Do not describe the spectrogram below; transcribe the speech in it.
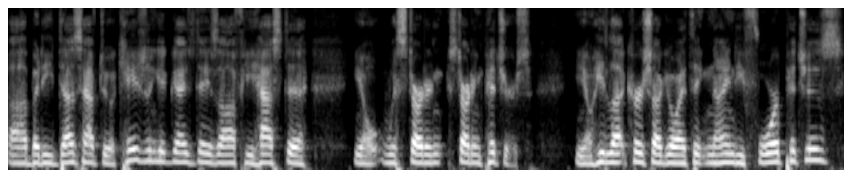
uh, but he does have to occasionally give guys days off. He has to, you know, with starting starting pitchers. You know, he let Kershaw go, I think, 94 pitches.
